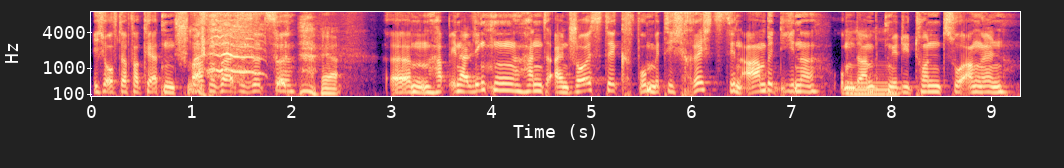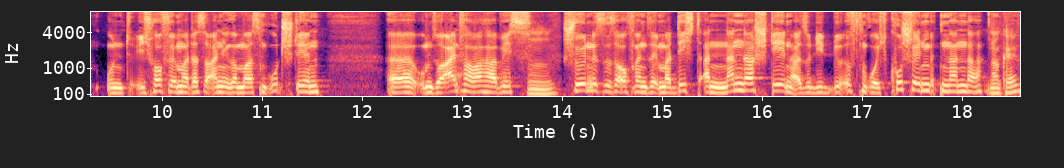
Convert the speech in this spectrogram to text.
ich auf der verkehrten Straßenseite sitze, ja. ähm, habe in der linken Hand einen Joystick, womit ich rechts den Arm bediene, um Mhm. damit mir die Tonnen zu angeln. Und ich hoffe immer, dass sie einigermaßen gut stehen. Äh, umso einfacher habe ich's. Mhm. Schön ist es auch, wenn sie immer dicht aneinander stehen. Also die dürfen ruhig kuscheln miteinander. Okay.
